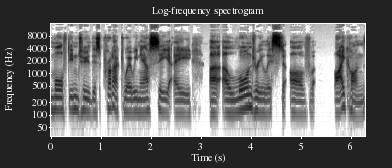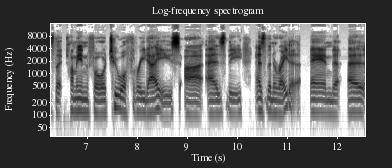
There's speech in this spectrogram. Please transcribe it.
morphed into this product where we now see a a, a laundry list of icons that come in for two or three days uh, as the as the narrator. And uh,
